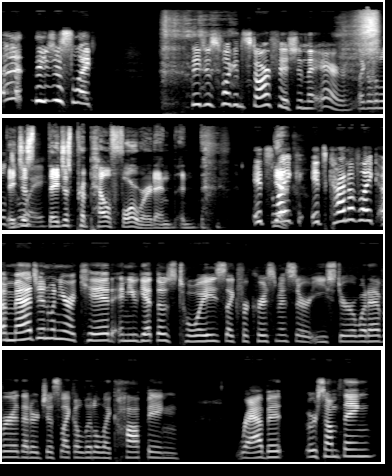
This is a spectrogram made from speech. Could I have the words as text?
Ah, they just like they just fucking starfish in the air like a little They toy. just they just propel forward and, and It's Yeah. like it's kind of like imagine when you're a kid and you get those toys like for Christmas or Easter or whatever that are just like a little like hopping rabbit or something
